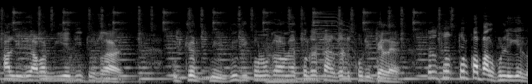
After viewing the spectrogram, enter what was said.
শালিরে আবার বিয়ে দিত স্যার উচ্চটনি যদি কোনো কারণে তোরা টার্গেট করি পেলে তাহলে তোর তোর কপাল খুলে গেল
